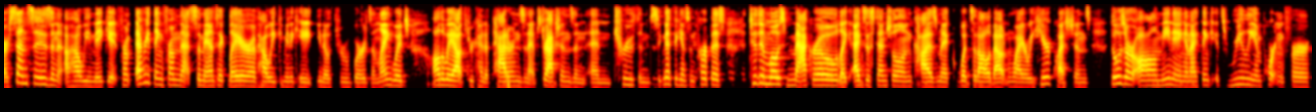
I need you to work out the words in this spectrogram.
our senses, and uh, how we make it from everything from that semantic layer of how we communicate, you know, through words and language, all the way out through kind of patterns and abstractions and, and truth and significance and purpose to the most macro, like existential and cosmic, what's it all about and why are we here questions. Those are all meaning. And I think it's really important for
